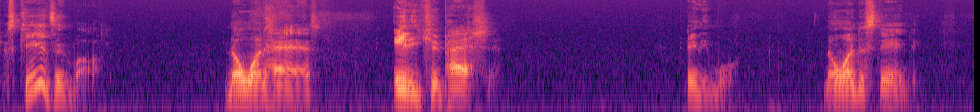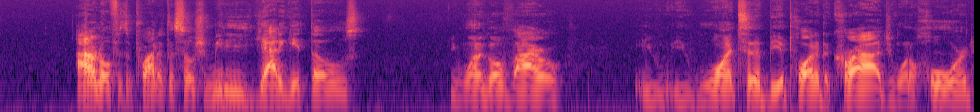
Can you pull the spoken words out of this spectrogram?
There's kids involved. No one has any compassion anymore no understanding. I don't know if it's a product of social media. You got to get those. You want to go viral. You you want to be a part of the crowd. You want to hoard,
